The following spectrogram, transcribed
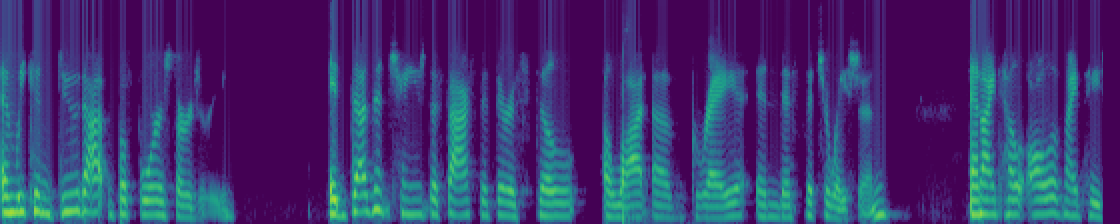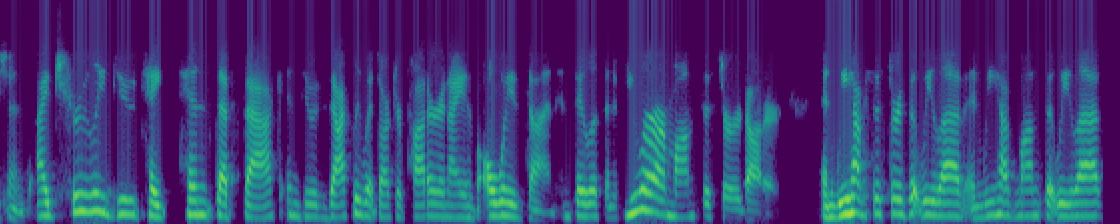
and we can do that before surgery. It doesn't change the fact that there is still a lot of gray in this situation. And I tell all of my patients, I truly do take 10 steps back and do exactly what Dr. Potter and I have always done and say, listen, if you are our mom, sister, or daughter, and we have sisters that we love and we have moms that we love,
